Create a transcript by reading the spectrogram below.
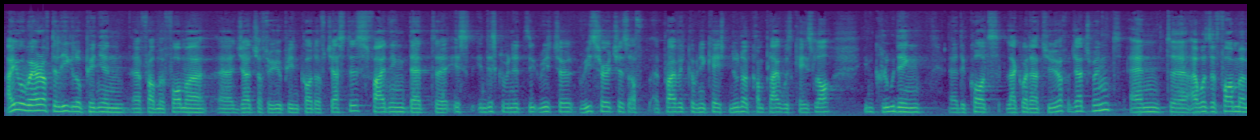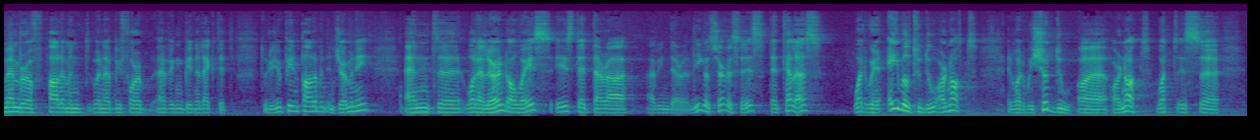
Are you aware of the legal opinion uh, from a former uh, judge of the European Court of Justice finding that uh, indiscriminate researches of private communication do not comply with case law, including uh, the court's La Quadrature judgment? And I was a former member of parliament when I, before having been elected to the European Parliament in Germany. And what I learned always is that there are, I mean, there are legal services that tell us what we're able to do or not and what we should do uh, or not, what is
